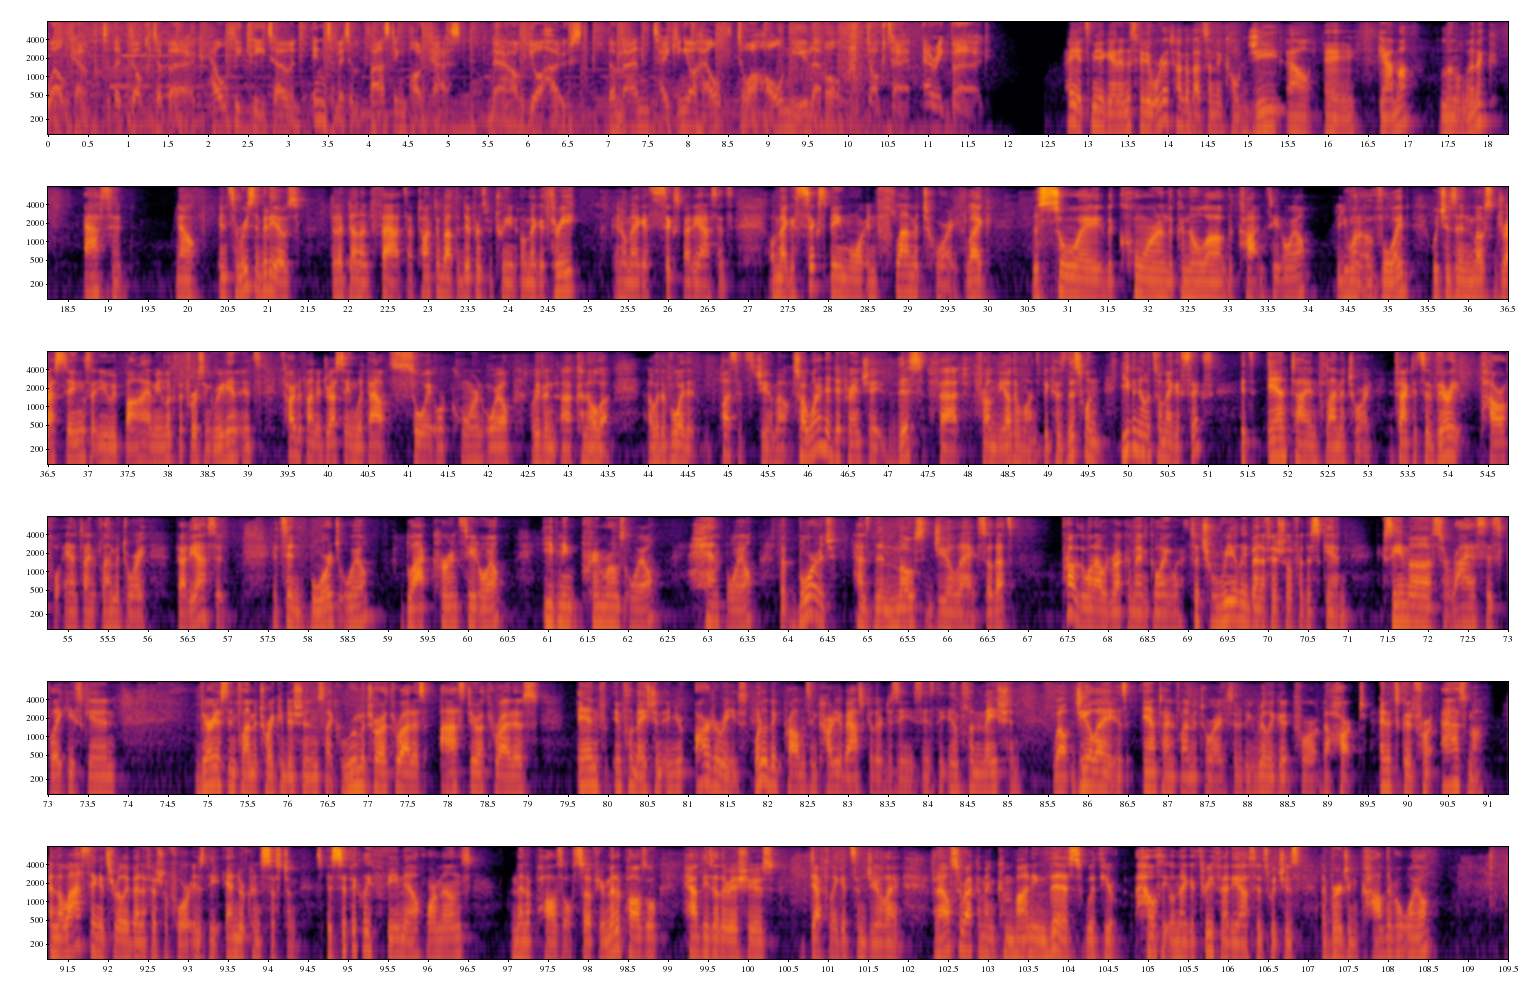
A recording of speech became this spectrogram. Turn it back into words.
Welcome to the Dr. Berg Healthy Keto and Intermittent Fasting Podcast. Now, your host, the man taking your health to a whole new level, Dr. Eric Berg. Hey, it's me again. In this video, we're going to talk about something called GLA, gamma linolenic acid. Now, in some recent videos that I've done on fats, I've talked about the difference between omega 3 and omega 6 fatty acids. Omega 6 being more inflammatory, like the soy, the corn, the canola, the cottonseed oil that you want to avoid, which is in most dressings that you would buy. I mean, look at the first ingredient. It's, it's hard to find a dressing without soy or corn oil or even uh, canola. I would avoid it. Plus, it's GMO. So I wanted to differentiate this fat from the other ones because this one, even though it's omega 6, it's anti inflammatory. In fact, it's a very powerful anti inflammatory fatty acid. It's in borage oil, black currant seed oil, evening primrose oil, hemp oil, but borage has the most GLA, so that's probably the one I would recommend going with. So it's really beneficial for the skin. Eczema, psoriasis, flaky skin, various inflammatory conditions like rheumatoid arthritis, osteoarthritis, and inflammation in your arteries. One of the big problems in cardiovascular disease is the inflammation. Well, GLA is anti inflammatory, so it'd be really good for the heart. And it's good for asthma. And the last thing it's really beneficial for is the endocrine system, specifically female hormones, menopausal. So if you're menopausal, have these other issues, definitely get some GLA. And I also recommend combining this with your healthy omega 3 fatty acids, which is the virgin cod liver oil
